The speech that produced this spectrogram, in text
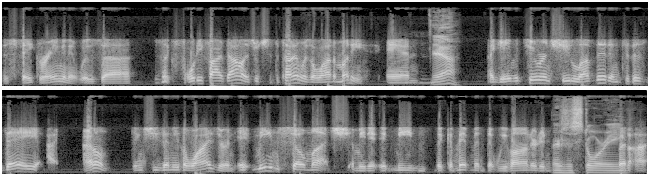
this fake ring, and it was uh, it was like forty five dollars, which at the time was a lot of money, and yeah. I gave it to her, and she loved it. And to this day, I I don't think she's any the wiser, and it means so much. I mean, it, it means the commitment that we've honored, and There's a story. but I,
